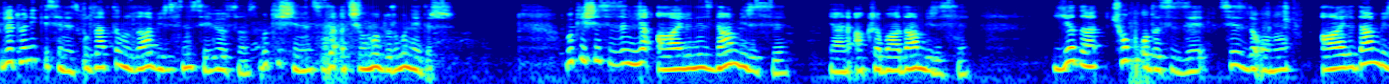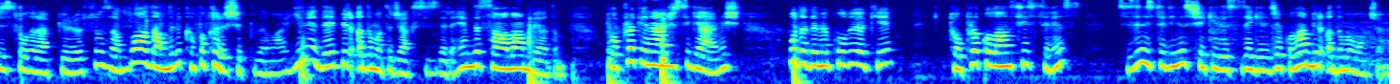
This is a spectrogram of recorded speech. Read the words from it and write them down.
Platonik iseniz uzaktan uzağa birisini seviyorsanız bu kişinin size açılma durumu nedir? Bu kişi sizin ya ailenizden birisi yani akrabadan birisi ya da çok o da sizi siz de onu aileden birisi olarak görüyorsunuz ama bu adamda bir kafa karışıklığı var. Yine de bir adım atacak sizlere hem de sağlam bir adım. Toprak enerjisi gelmiş. Bu da demek oluyor ki toprak olan sizsiniz. Sizin istediğiniz şekilde size gelecek olan bir adımı olacak.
